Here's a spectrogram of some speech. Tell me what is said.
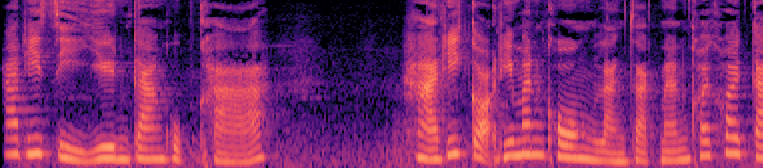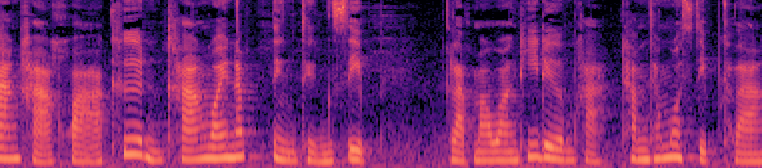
ท่าที่ 4 ยืนกลางหุบขา หาที่เกาะที่มั่นคง หลังจากนั้นค่อยๆ กางขาขวาขึ้น ค้างไว้นับ1ถึง10 กลับมาวางที่เดิมค่ะทำทั้งหมด 10 ครั้ง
